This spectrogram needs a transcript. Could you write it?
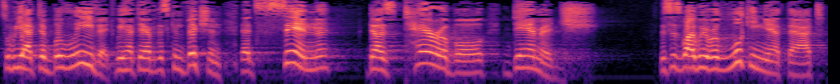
So we have to believe it. We have to have this conviction that sin does terrible damage. This is why we were looking at that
